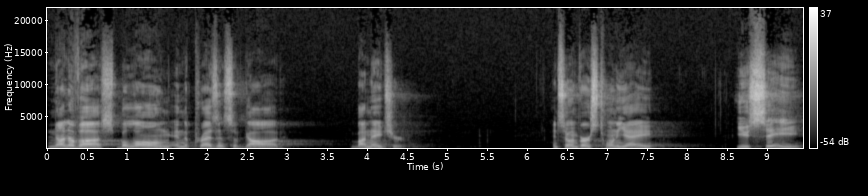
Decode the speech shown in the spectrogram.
None of us belong in the presence of God by nature. And so in verse 28, you see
